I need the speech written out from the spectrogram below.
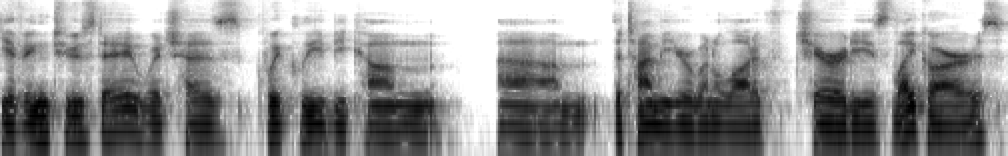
Giving Tuesday, which has quickly become um, the time of year when a lot of charities like ours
